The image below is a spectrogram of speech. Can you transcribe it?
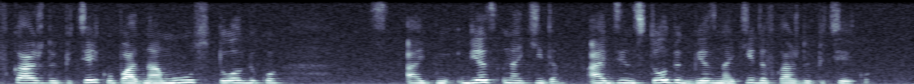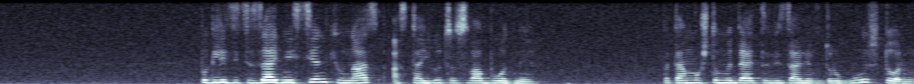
в каждую петельку по одному столбику без накида. Один столбик без накида в каждую петельку. Поглядите, задние стенки у нас остаются свободные, потому что мы до этого вязали в другую сторону,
